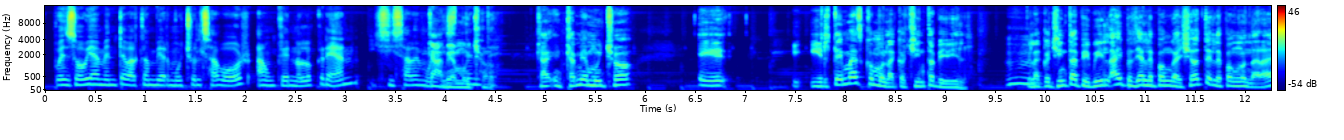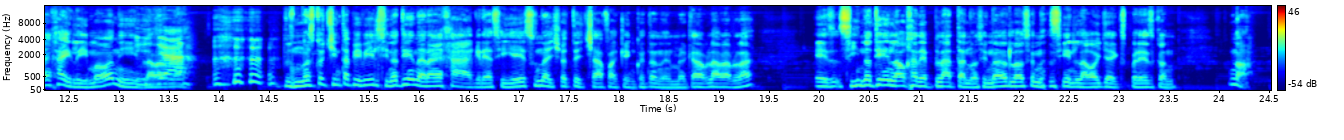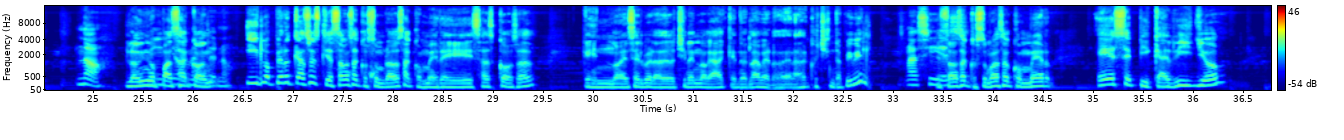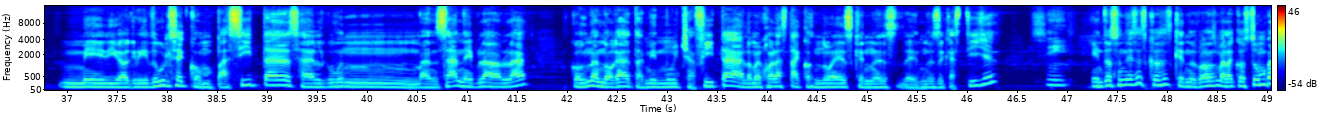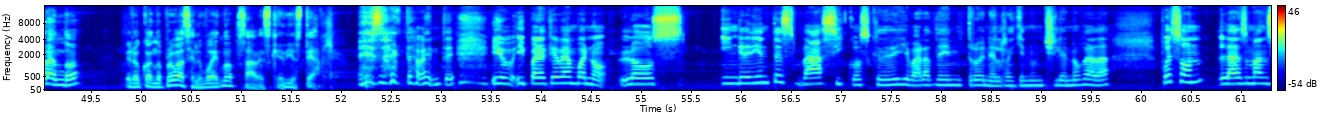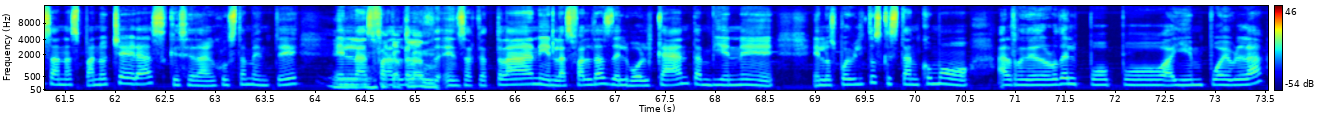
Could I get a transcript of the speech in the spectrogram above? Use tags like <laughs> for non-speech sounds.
pues obviamente va a cambiar mucho el sabor, aunque no lo crean. Y sí sabe muy Cambia mucho. Ca- cambia mucho. Eh, y, y el tema es como la cochinta pibil. Ujú. La cochinta pibil, ay, pues ya le pongo achote, le pongo naranja y limón y, Y bla, bla, bla. <laughs> Pues no es cochinta pibil, si no tiene naranja agria, si es una achote chafa que encuentran en el mercado, bla, bla, bla. Es, si no tienen la hoja de plátano, si nada lo hacen <laughs> así en la olla express con... No, No. lo mismo pasa con... no. Y lo peor caso es que estamos acostumbrados a comer esas cosas que no es el verdadero chile en nogada, que no es la verdadera cochinta pibil. Así Estamos es. acostumbrados a comer ese picadillo medio agridulce con pasitas, algún manzana y bla, bla, bla, con una nogada también muy chafita, a lo mejor hasta con nuez que no es de, no es de Castilla. Sí. Entonces son esas cosas que nos vamos mal acostumbrando, pero cuando pruebas el bueno, sabes que Dios te habla. <laughs> Exactamente. Y, y para que vean, bueno, los ingredientes básicos que debe llevar adentro en el relleno un chile en nogada, pues son las manzanas panocheras que se dan justamente en, En las Zacatlán. faldas, en Zacatlán y en las faldas del volcán, también eh, en los pueblitos que están como alrededor del Popo, ahí en Puebla.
